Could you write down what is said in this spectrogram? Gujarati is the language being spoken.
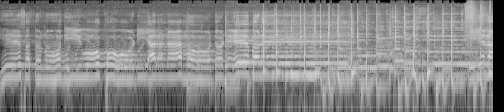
એ સતનો દીવો ખોડિયારના નામ ડડે બળે. એ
